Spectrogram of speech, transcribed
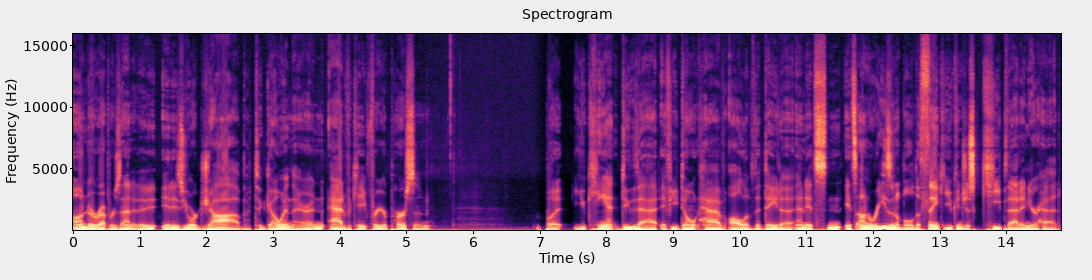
underrepresented. It, it is your job to go in there and advocate for your person but you can't do that if you don't have all of the data. And it's it's unreasonable to think you can just keep that in your head.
